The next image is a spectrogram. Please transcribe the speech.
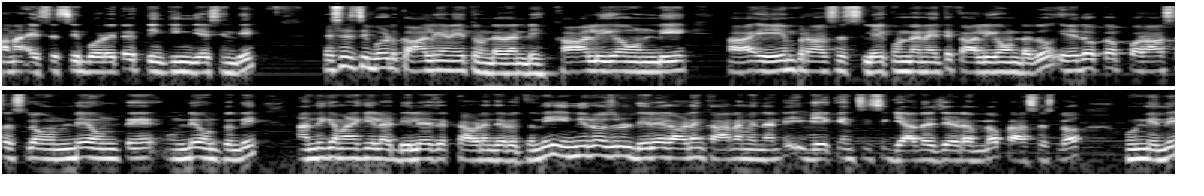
మన ఎస్ఎస్సి బోర్డు అయితే థింకింగ్ చేసింది. ఎస్ఎస్సి బోర్డు ఖాళీగా అయితే ఉండదండి. ఖాళీగా ఉండి ఏం ప్రాసెస్ లేకుండానైతే ఖాళీగా ఉండదు. ఏదో ఒక ప్రాసెస్లో ఉండే ఉంటే ఉండే ఉంటుంది. అందుకే మనకి ఇలా డిలే కావడం జరుగుతుంది. ఇన్ని రోజులు డిలే కావడం కారణం ఏంటంటే ఈ వేకెన్సీస్ గ్యాదర్ చేయడంలో ప్రాసెస్లో ఉండింది.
